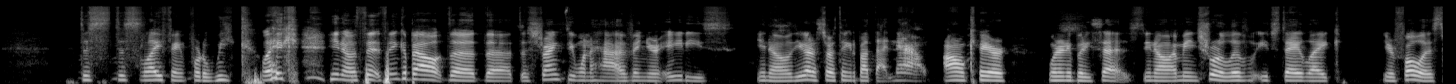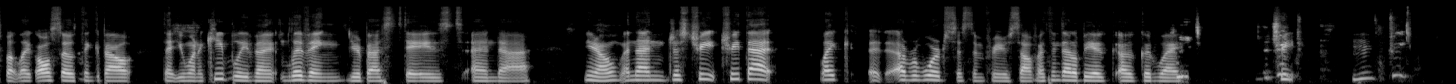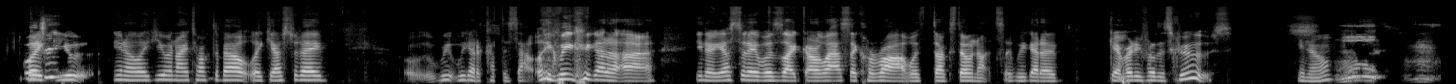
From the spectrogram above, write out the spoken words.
This this life ain't for the weak. Like, you know, th- think about the the the strength you want to have in your 80s. You know, you got to start thinking about that now. I don't care what anybody says. You know, I mean, sure, live each day like your fullest, but like also think about that you want to keep living living your best days, and uh, you know, and then just treat treat that like a, a reward system for yourself. I think that'll be a, a good way. Treat. Treat. Mhm. Treat. Like treat? you you know like you and i talked about like yesterday we, we gotta cut this out like we, we gotta uh you know yesterday was like our last like hurrah with ducks donuts like we gotta get ready for this cruise you know Mm, mm.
